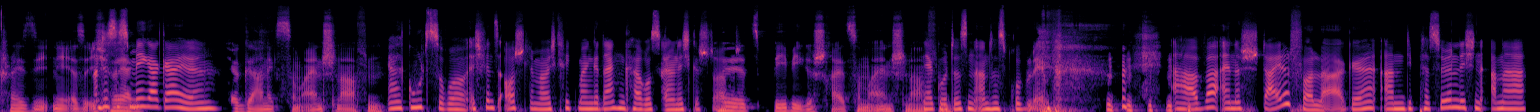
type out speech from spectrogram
Crazy. Nee, also ich Und das ist ja, mega geil. Ich höre gar nichts zum Einschlafen. Ja, gut so. Ich finde es auch schlimm, aber ich kriege mein Gedankenkarussell nicht gestoppt. Ich jetzt Babygeschrei zum Einschlafen. Ja, gut, das ist ein anderes Problem. aber eine Steilvorlage an die persönlichen Anna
